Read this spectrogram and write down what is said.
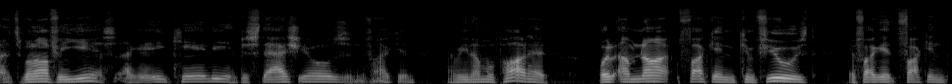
It's been on for years. I can eat candy and pistachios and fucking. I mean, I'm a pothead, but I'm not fucking confused if I get fucking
